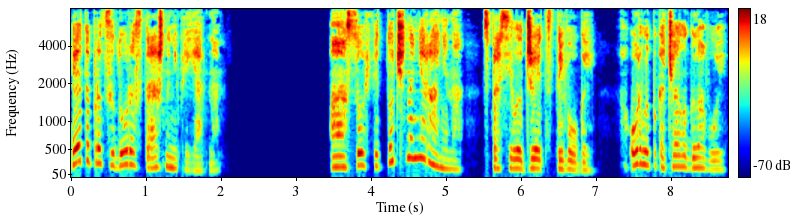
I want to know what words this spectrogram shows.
эта процедура страшно неприятна». «А Софи точно не ранена?» — спросила Джейд с тревогой. Орла покачала головой.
